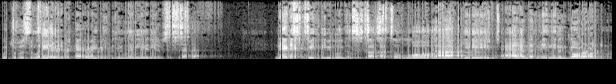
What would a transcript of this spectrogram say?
which was later carried through the lineage of Seth. Next week, we will discuss the law God gave to Adam in the garden.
